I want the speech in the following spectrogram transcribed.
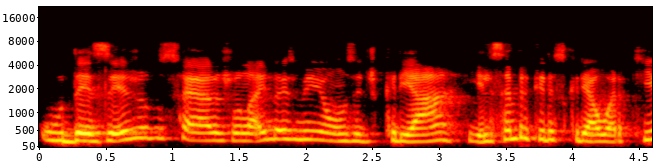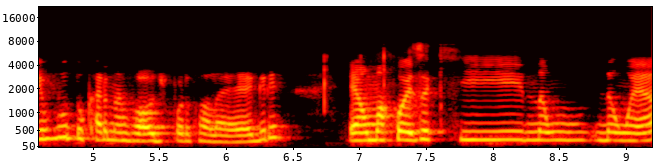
o desejo do Sérgio lá em 2011 de criar, e ele sempre quis criar o arquivo do Carnaval de Porto Alegre, é uma coisa que não, não é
